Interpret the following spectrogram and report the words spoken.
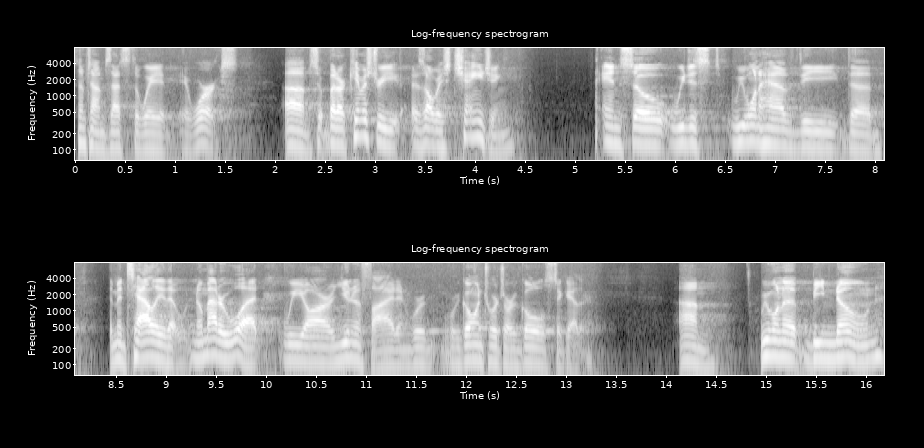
sometimes that's the way it, it works. Um, so, but our chemistry is always changing. And so we just we want to have the, the, the mentality that no matter what, we are unified and we're, we're going towards our goals together. Um, we want to be known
